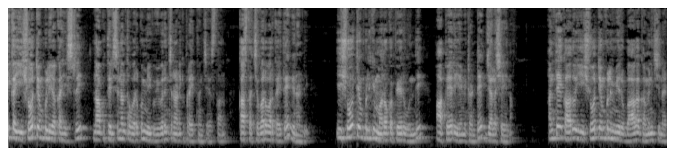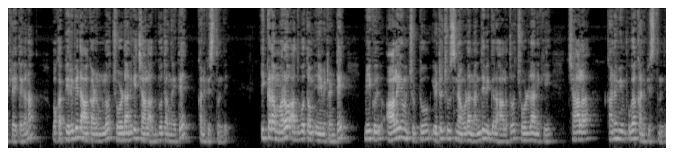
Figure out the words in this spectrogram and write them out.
ఇక ఈ షో టెంపుల్ యొక్క హిస్టరీ నాకు తెలిసినంత వరకు మీకు వివరించడానికి ప్రయత్నం చేస్తాను. కాస్త చివరి వరకు అయితే వినండి. ఈ షో టెంపుల్కి మరొక పేరు ఉంది. ఆ పేరు ఏమిటంటే జలశయన. అంతేకాదు ఈ షో టెంపుల్ మీరు బాగా గమనించినట్లయితే గన ఒక పిరమిడ్ ఆకారంలో చూడడానికి చాలా అద్భుతంగా అయితే కనిపిస్తుంది. ఇక్కడ మరో అద్భుతం ఏమిటంటే మీకు ఆలయం చుట్టూ ఎటు చూసినా కూడా నంది విగ్రహాలతో చూడడానికి చాలా కనువింపుగా కనిపిస్తుంది.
